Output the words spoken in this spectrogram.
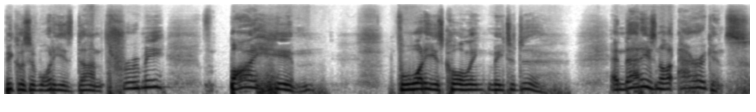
because of what He has done through me, by Him, for what He is calling me to do. And that is not arrogance,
